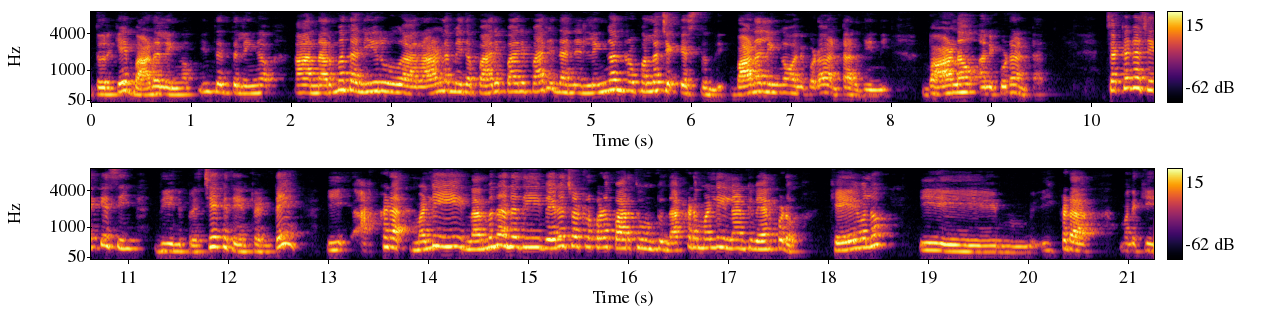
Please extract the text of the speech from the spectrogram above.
దొరికే బాణలింగం. ఇంత లింగం. ఆ నర్మద నీరు ఆ రాళ్ళ మీద పారి, పారి, పారి దాన్ని లింగం రూపంలో చెక్కేస్తుంది. బాణలింగం అని కూడా అంటారు దీన్ని. బాణం అని కూడా అంటారు. చక్కగా చెక్కేసి దీని ప్రత్యేకత ఏంటంటే, ఈ అక్కడ మళ్ళీ నర్మదా నది వేరే చోట్ల కూడా పారుతూ ఉంటుంది. అక్కడ మళ్ళీ ఇలాంటివి ఏర్పడవు. కేవలం ఈ ఇక్కడ మనకి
